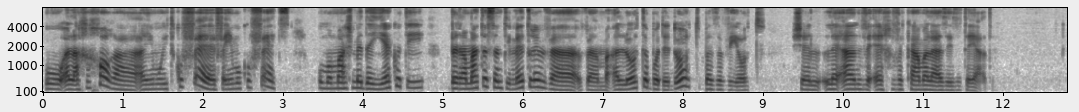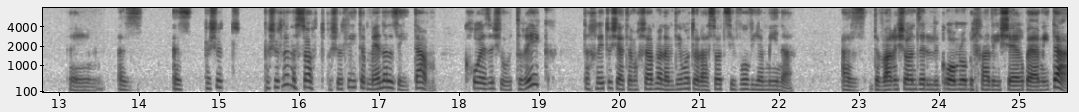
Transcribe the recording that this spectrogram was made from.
הוא הלך אחורה, האם הוא התכופף, האם הוא קופץ. הוא ממש מדייק אותי ברמת הסנטימטרים וה, והמעלות הבודדות בזוויות של לאן ואיך וכמה להזיז את היד. אמ, אז, אז פשוט, פשוט לנסות, פשוט להתאמן על זה איתם. קחו איזשהו טריק, תחליטו שאתם עכשיו מלמדים אותו לעשות סיבוב ימינה. אז דבר ראשון זה לגרום לו בכלל להישאר בעמידה,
